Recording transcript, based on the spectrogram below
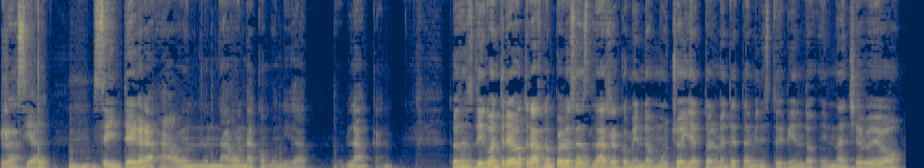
racial se integra a, un- a una comunidad blanca. ¿no? Entonces digo, entre otras, ¿no? Pero esas las recomiendo mucho y actualmente también estoy viendo en HBO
